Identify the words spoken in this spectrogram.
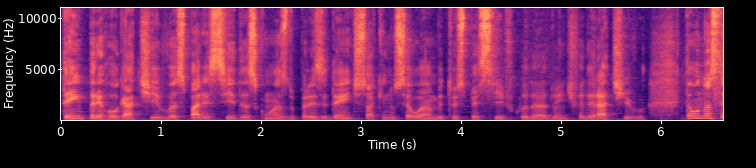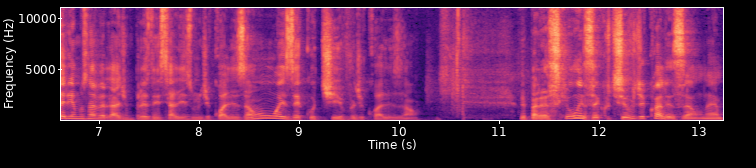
têm prerrogativas parecidas com as do presidente, só que no seu âmbito específico da, do ente federativo. Então, nós teríamos, na verdade, um presidencialismo de coalizão ou um executivo de coalizão? Me parece que um executivo de coalizão, né?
